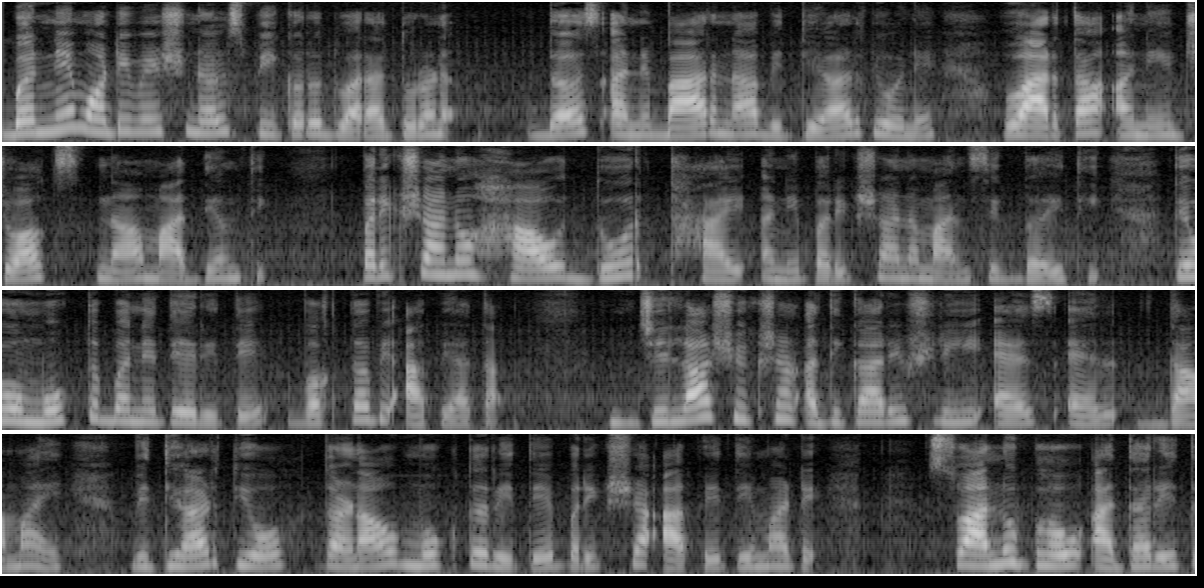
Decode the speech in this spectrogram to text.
બંને મોટિવેશનલ સ્પીકરો દ્વારા ધોરણ દસ અને બારના વિદ્યાર્થીઓને વાર્તા અને જોક્સના માધ્યમથી. પરીક્ષાનો હાવ દૂર થાય અને પરીક્ષાના માનસિક ભયથી તેઓ મુક્ત બને તે રીતે વક્તવ્ય આપ્યા હતા. જિલ્લા શિક્ષણ અધિકારી શ્રી એસ એલ દામાએ વિદ્યાર્થીઓ તણાવ મુક્ત રીતે પરીક્ષા આપે તે માટે સ્વાનુભવ આધારિત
